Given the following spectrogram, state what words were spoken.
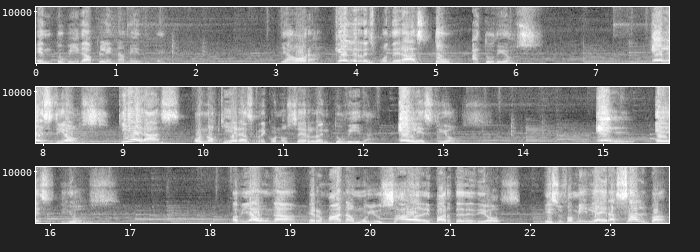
en tu vida plenamente. Y ahora, ¿qué le responderás tú a tu Dios? Él es Dios. Quieras o no quieras reconocerlo en tu vida, Él es Dios. Él es Dios. Había una hermana muy usada de parte de Dios y su familia era salva,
